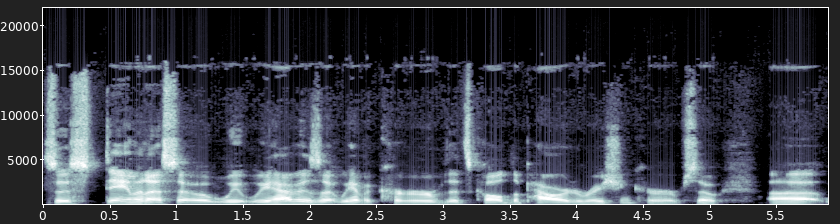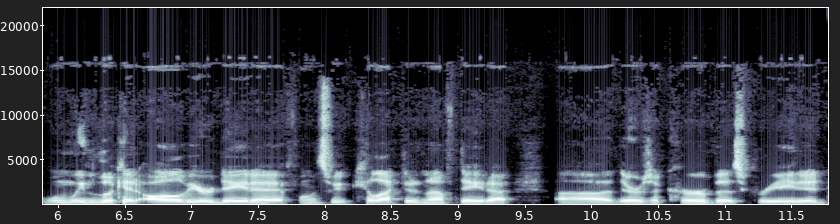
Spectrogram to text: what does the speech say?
So stamina. So we, we have is a, we have a curve that's called the power duration curve. So uh, when we look at all of your data, if once we've collected enough data, uh, there's a curve that's created,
